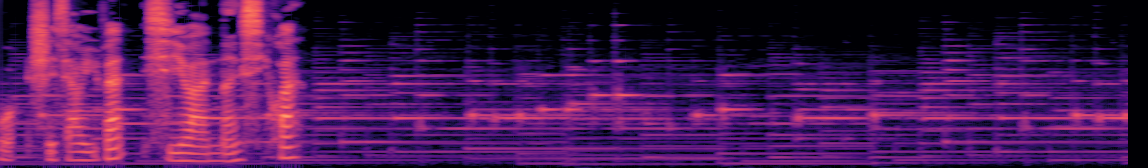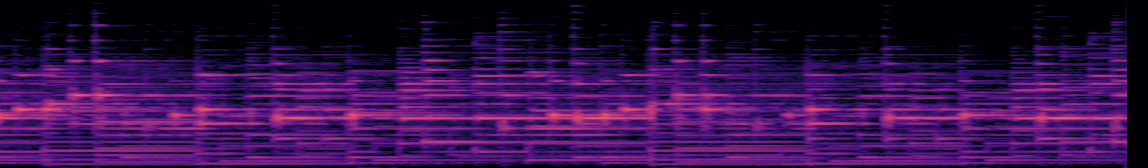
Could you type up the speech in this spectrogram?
我是小雨帆，希望能喜欢。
